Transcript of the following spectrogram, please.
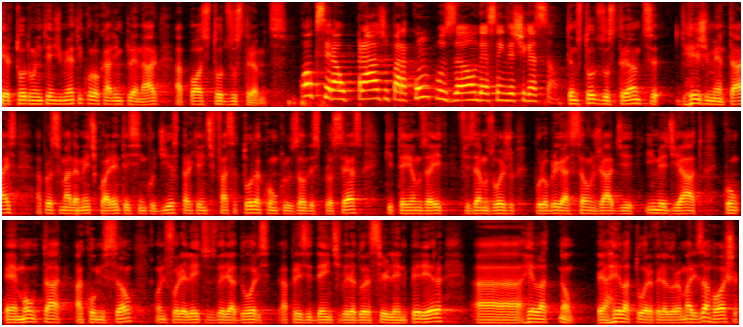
ter todo um entendimento e colocado em plenário após todos os trâmites. Qual que será o prazo para a conclusão dessa investigação? Temos todos os trâmites regimentais, aproximadamente 45 dias, para que a gente faça toda a conclusão desse processo, que tenhamos aí, fizemos hoje por obrigação já de imediato com, é, montar a comissão, onde foram eleitos os vereadores, a presidente, a vereadora Sirlene Pereira, a, não, a relatora, a vereadora Marisa Rocha,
